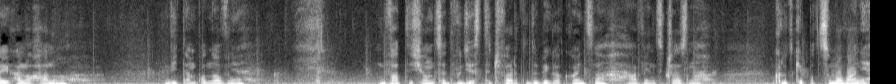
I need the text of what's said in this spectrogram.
i halo, halo. Witam ponownie. 2024 dobiega końca, a więc czas na krótkie podsumowanie.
